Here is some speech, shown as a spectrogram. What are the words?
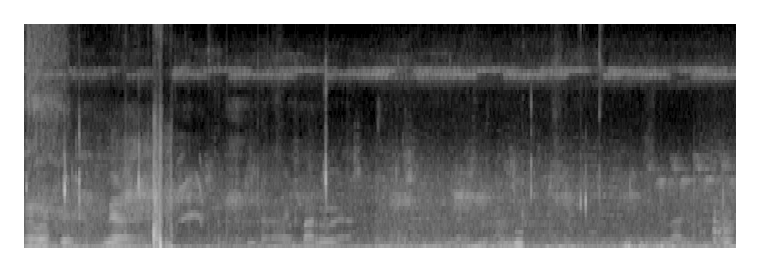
Oh, Nah, kita lempar ya. Tunggu. Bismillahirrahmanirrahim.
